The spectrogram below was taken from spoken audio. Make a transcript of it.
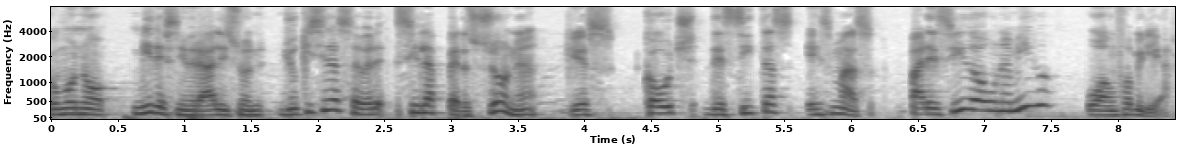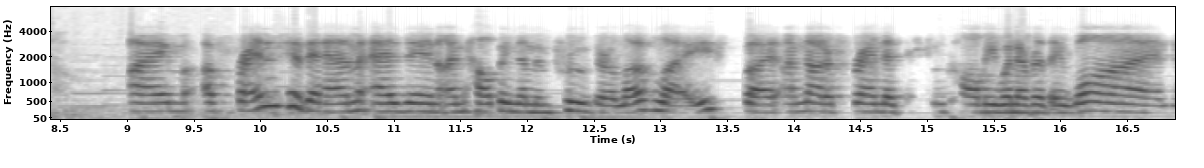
¿Cómo no? Mire, señora Allison, yo quisiera saber si la persona que es coach de citas es más parecido a un amigo o a un familiar. I'm a friend to them, as in I'm helping them improve their love life, but I'm not a friend that they can call me whenever they want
